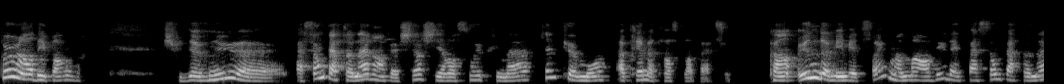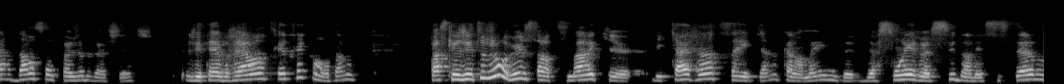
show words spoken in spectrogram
peut en dépendre. Je suis devenue euh, patiente partenaire en recherche et en soins primaires quelques mois après ma transplantation. Quand une de mes médecins m'a demandé d'être patiente partenaire dans son projet de recherche, j'étais vraiment très, très contente parce que j'ai toujours eu le sentiment que les 45 ans quand même de, de soins reçus dans le système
